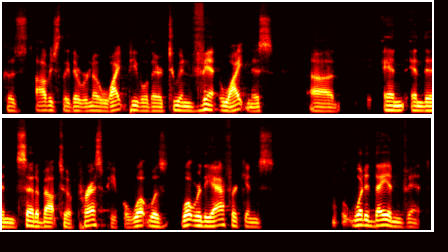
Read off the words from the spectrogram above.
Because obviously there were no white people there to invent whiteness uh, and and then set about to oppress people. What was what were the africans what did they invent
